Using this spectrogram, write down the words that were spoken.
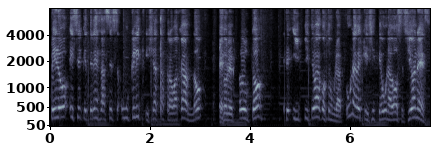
pero es el que tenés, haces un clic y ya estás trabajando Sí. sobre el producto. Te- Y, y te vas a acostumbrar. Una vez que hiciste una o dos sesiones,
